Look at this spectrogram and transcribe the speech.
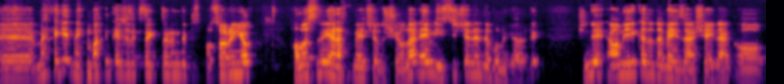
e, merak etmeyin bankacılık sektöründe bir sorun yok havasını yaratmaya çalışıyorlar. Hem İsviçre'de de bunu gördük. Şimdi Amerika'da da benzer şeyler. O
